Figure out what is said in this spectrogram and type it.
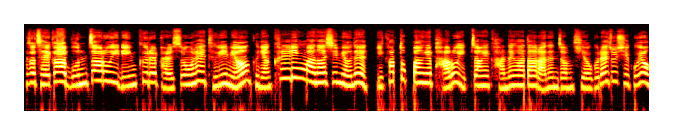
그래서 제가 문자로 이 링크를 발송을 해드리면 그냥 클릭만 하시면은 이 카톡방에 바로 입장이 가능하다라는 점 기억을 해주시고요.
